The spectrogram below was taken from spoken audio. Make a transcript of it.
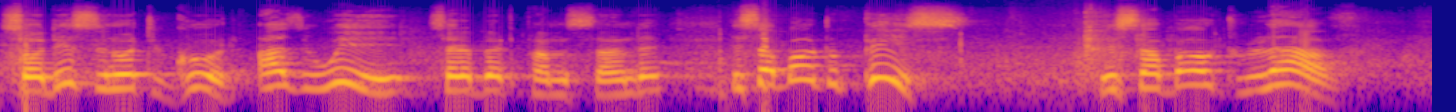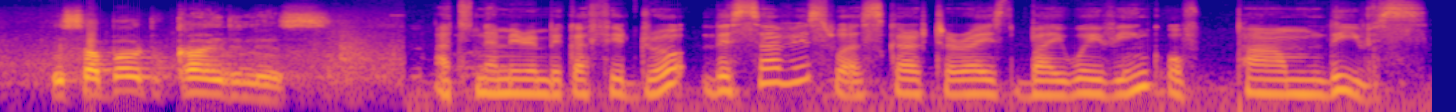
So this is not good. As we celebrate Palm Sunday, it's about peace. It's about love. It's about kindness. At Namirembe Cathedral, the service was characterized by waving of palm leaves,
